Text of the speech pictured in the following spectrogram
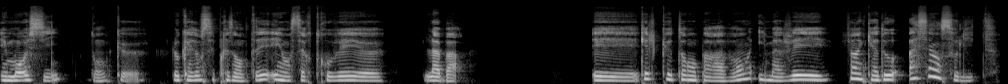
et moi aussi. Donc euh, l'occasion s'est présentée et on s'est retrouvés euh, là-bas. Et quelques temps auparavant, il m'avait fait un cadeau assez insolite.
